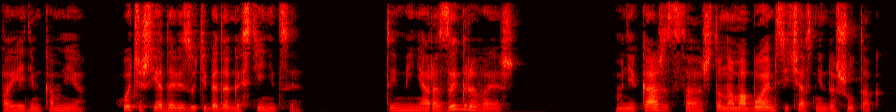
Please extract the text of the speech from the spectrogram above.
«Поедем ко мне. Хочешь, я довезу тебя до гостиницы?» «Ты меня разыгрываешь?» «Мне кажется, что нам обоим сейчас не до шуток».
